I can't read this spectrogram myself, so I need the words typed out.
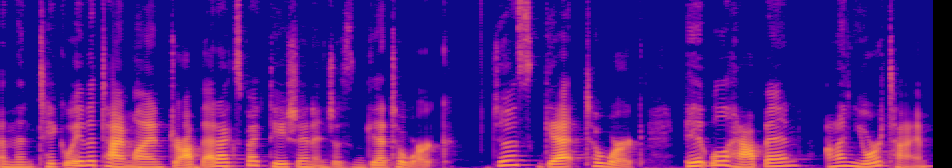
And then take away the timeline, drop that expectation, and just get to work. Just get to work. It will happen on your time.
